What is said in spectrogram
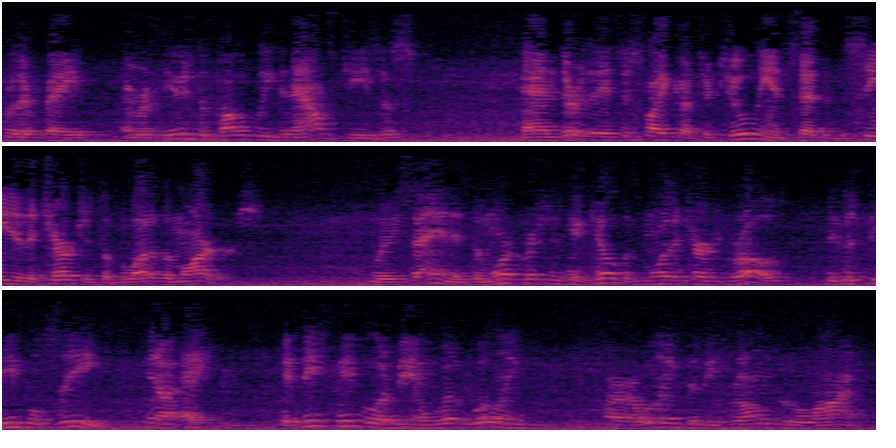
for their faith and refused to publicly denounce Jesus. And it's just like uh, Tertullian said that the seed of the church is the blood of the martyrs. What he's saying is the more Christians get killed, the more the church grows, because people see, you know, hey, if these people are being willing, are willing to be thrown to the lions,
